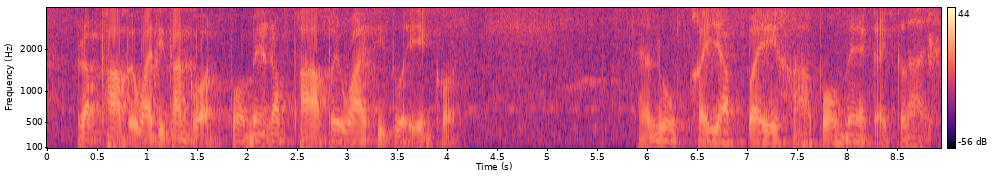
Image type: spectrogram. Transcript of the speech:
ๆรับผ้าไปไว้ที่ท่านก่อนพ่อแม่รับผ้าไปไว้ที่ตัวเองก่อน แล้วลูกขยับไปหาพ่อแม่ใกล้ๆ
